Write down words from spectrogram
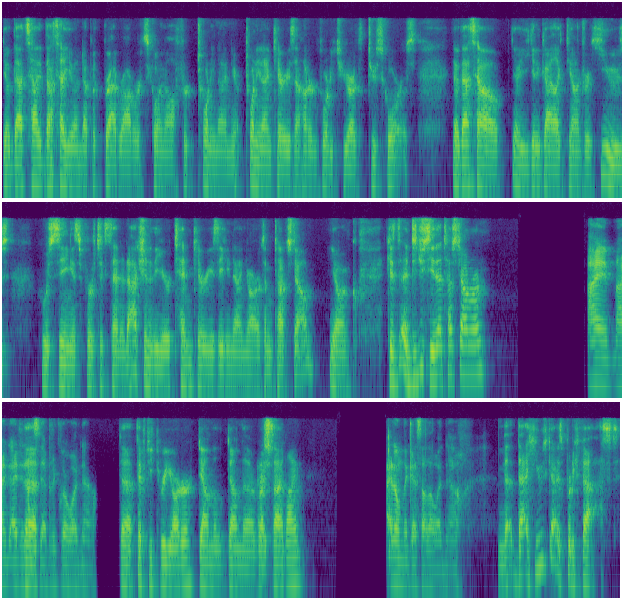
you know that's how that's how you end up with Brad Roberts going off for 29 29 carries and 142 yards, two scores. You know that's how you know you get a guy like DeAndre Hughes who was seeing his first extended action of the year, 10 carries, 89 yards, and a touchdown. You know, because did you see that touchdown run? I I, I did The- not see that particular one now. The 53 yarder down the down the right sideline. I don't think I saw that one now. That, that Hughes guy is pretty fast.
